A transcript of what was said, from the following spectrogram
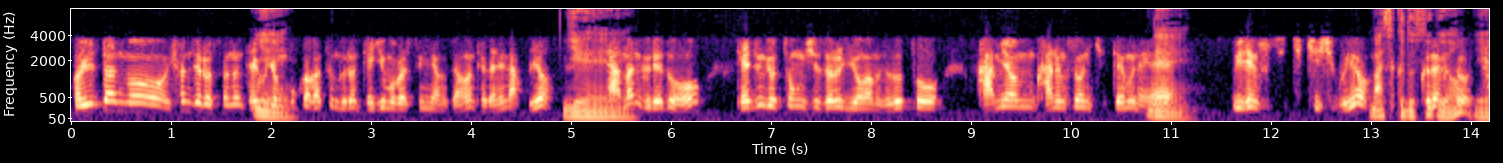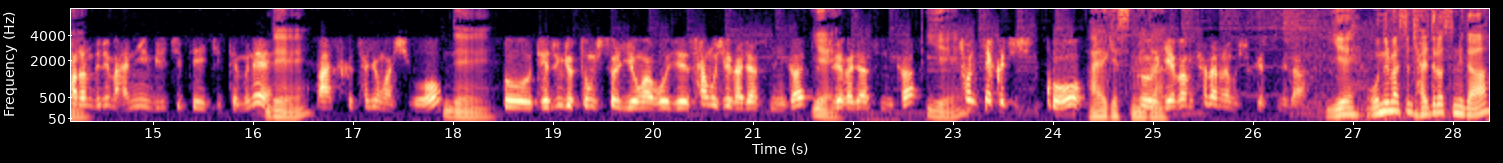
어, 일단 뭐 현재로서는 대구 예. 경북과 같은 그런 대규모 발생 양상은 대단히 낮고요. 예. 다만 그래도 대중교통 시설을 이용하면서도 또 감염 가능성은 있기 때문에 네. 위생 수칙 지키시고요. 마스크도 그다음에 쓰고요. 또 예. 사람들이 많이 밀집돼 있기 때문에 네. 마스크 착용하시고 네. 또 대중교통 시설 이용하고 이제 사무실 가지 않습니까? 또 예. 집에 가지 않습니까? 예. 손 깨끗이 씻고 알겠습니다. 그 예방 차단하는 것이 좋겠습니다. 예. 오늘 말씀 잘 들었습니다.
